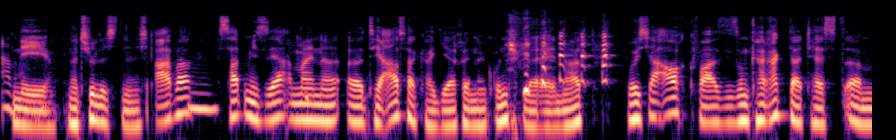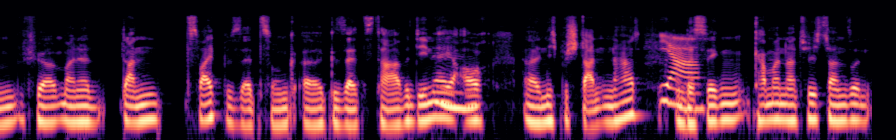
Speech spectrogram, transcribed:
Aber. Nee, natürlich nicht. Aber mhm. es hat mich sehr an meine äh, Theaterkarriere in der Grundschule erinnert, wo ich ja auch quasi so einen Charaktertest ähm, für meine dann Zweitbesetzung äh, gesetzt habe, den er mhm. ja auch äh, nicht bestanden hat. Ja. Und deswegen kann man natürlich dann so im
